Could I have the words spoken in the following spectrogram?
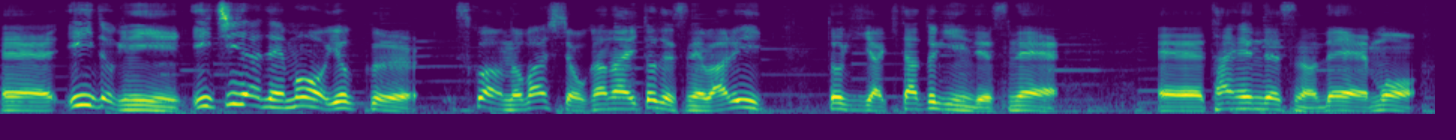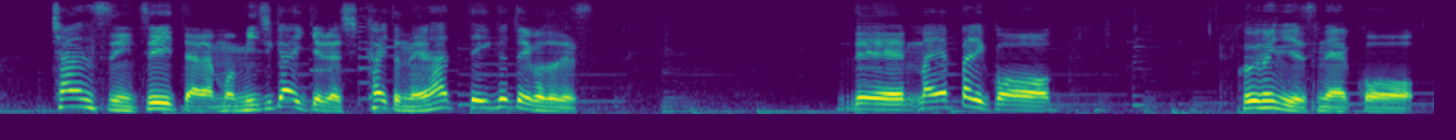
えー、いい時に1打でもよくスコアを伸ばしておかないとですね、悪い時が来た時にですね、えー、大変ですので、もうチャンスについたらもう短い距離はしっかりと狙っていくということです。で、まあ、やっぱりこう、こういうふうにですね、こう、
